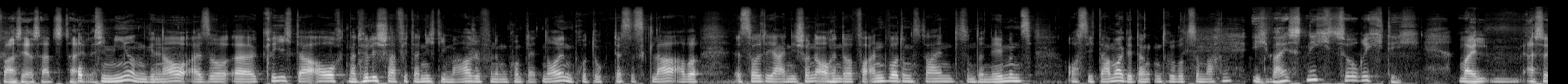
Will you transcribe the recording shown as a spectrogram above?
quasi Ersatzteile. Optimieren, genau. Also äh, kriege ich da auch, natürlich schaffe ich da nicht die Marge von einem komplett neuen Produkt, das ist klar, aber es sollte ja eigentlich schon auch in der Verantwortung sein des Unternehmens, auch sich da mal Gedanken drüber zu machen. Ich weiß nicht so richtig, weil, also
